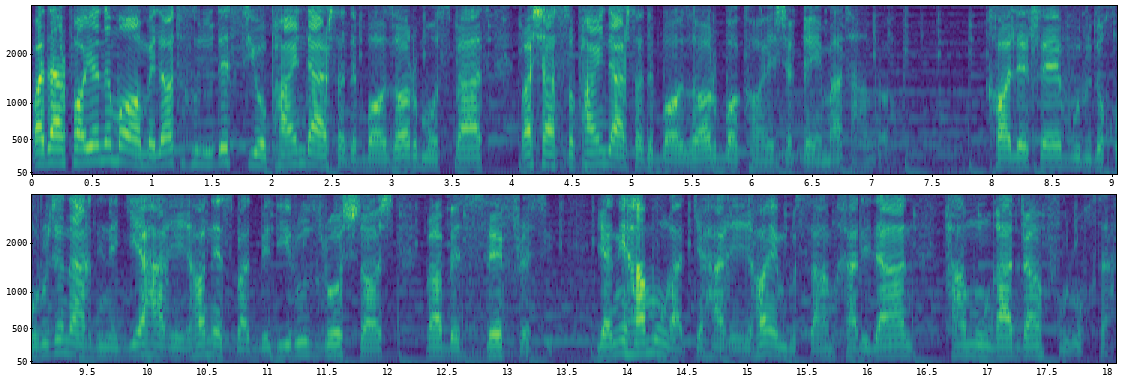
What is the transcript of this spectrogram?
و در پایان معاملات حدود 35 درصد بازار مثبت و 65 درصد بازار با کاهش قیمت همراه بود. خالصه ورود و خروج نقدینگی حقیقی ها نسبت به دیروز رشد داشت و به صفر رسید. یعنی همونقدر که حقیقی ها امروز سهم خریدن همون قدرم فروختن.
